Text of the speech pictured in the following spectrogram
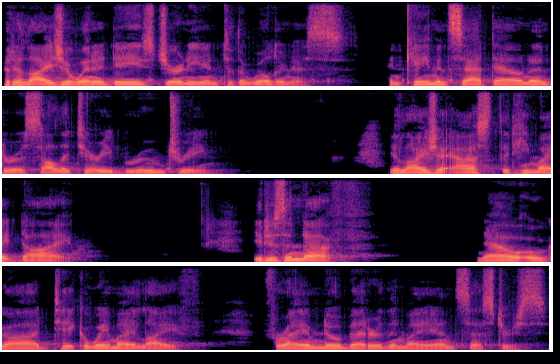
But Elijah went a day's journey into the wilderness and came and sat down under a solitary broom tree. Elijah asked that he might die. It is enough. Now, O God, take away my life, for I am no better than my ancestors.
